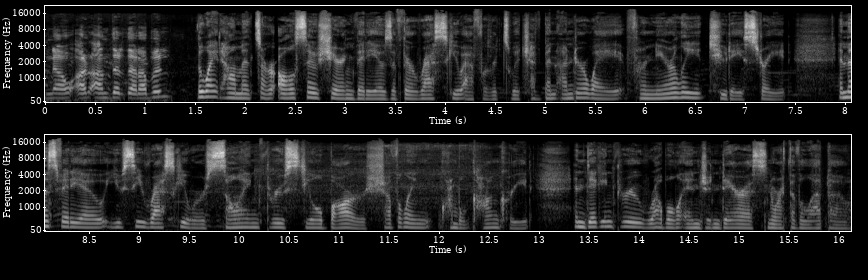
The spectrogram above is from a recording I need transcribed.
now are under the rubble. The White Helmets are also sharing videos of their rescue efforts, which have been underway for nearly two days straight. In this video, you see rescuers sawing through steel bars, shoveling crumbled concrete, and digging through rubble in Jandaris, north of Aleppo.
